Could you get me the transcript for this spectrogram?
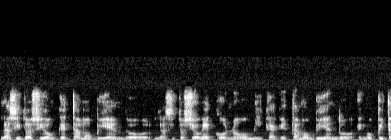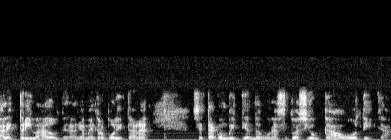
la situación que estamos viendo, la situación económica que estamos viendo en hospitales privados del área metropolitana, se está convirtiendo en una situación caótica.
